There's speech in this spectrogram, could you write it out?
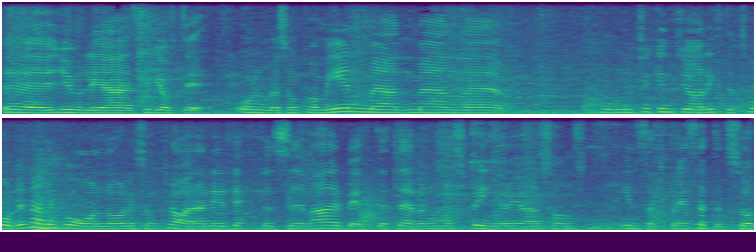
eh, Julia Sigiotti Olme som kom in men, men eh, hon tycker inte jag riktigt håller den nivån och liksom klarar det defensiva arbetet. Även om hon springer och gör en sån insats på det sättet så,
